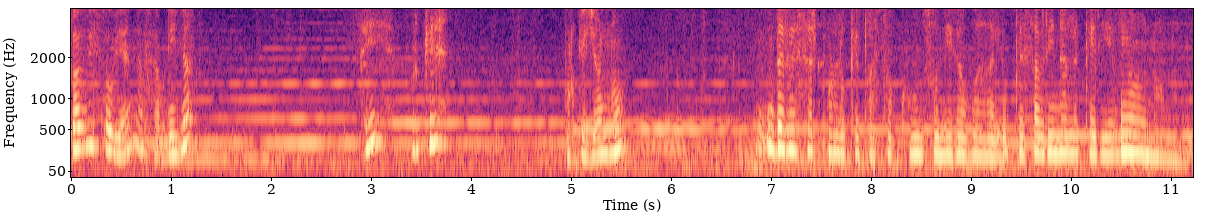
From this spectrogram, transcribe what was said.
¿Tú has visto bien a Sabrina? Sí, ¿por qué? Porque yo no. Debe ser por lo que pasó con su amiga Guadalupe. Sabrina la quería. No, no, no.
